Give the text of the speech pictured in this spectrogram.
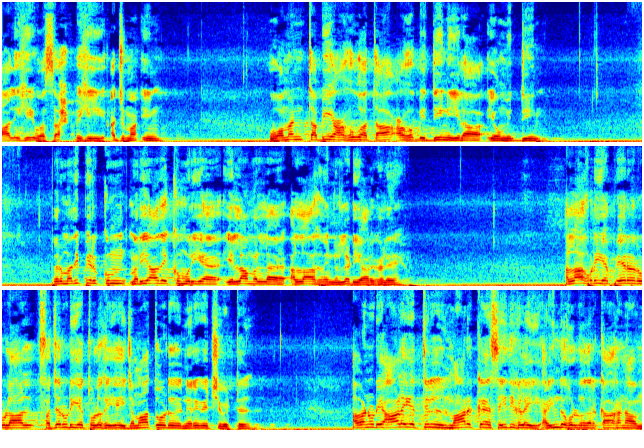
ஆலிஹி வசஹ்பிஹி அஜ்மஇன் ஒமன் தபி அஹு அத்தா அஹுபித்தீன் இலா யோமித்தீன் பெருமதிப்பிற்கும் மரியாதைக்கும் உரிய எல்லாம் வல்ல அல்லாஹுவின் நல்லடியார்களே. அல்லாஹுடைய பேரருளால் ஃபஜருடைய தொழுகையை ஜமாத்தோடு நிறைவேற்றிவிட்டு அவனுடைய ஆலயத்தில் மார்க்க செய்திகளை அறிந்து கொள்வதற்காக நாம்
